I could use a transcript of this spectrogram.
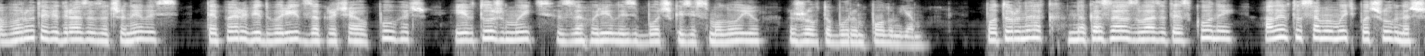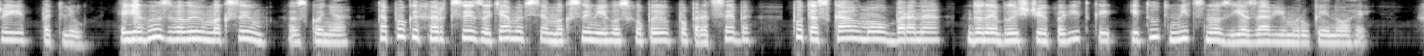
Ворота відразу зачинились, тепер від воріт закричав пугач, і в ту ж мить загорілись бочки зі смолою жовто-бурим полум'ям. Потурнак наказав злазити з коней, але в ту саму мить почув на шиї петлю. Його звалив Максим з коня, та поки харциз отямився, Максим його схопив поперед себе, потаскав, мов барана, до найближчої повітки і тут міцно зв'язав йому руки й ноги.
